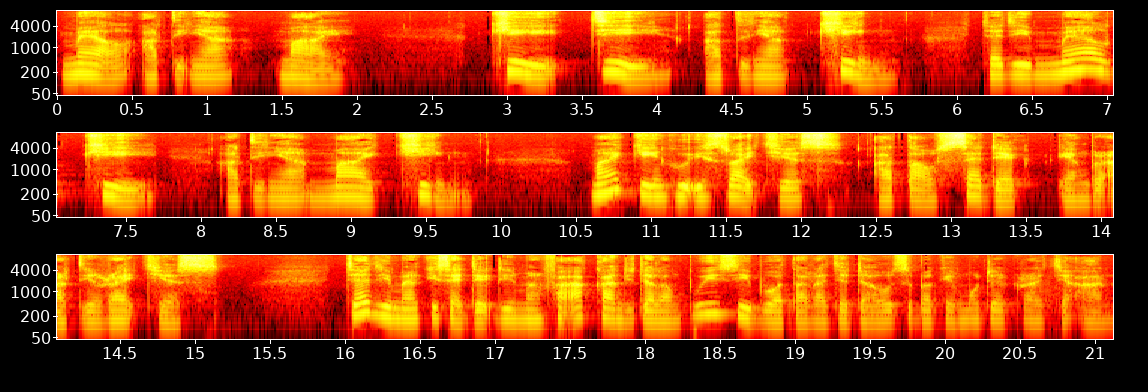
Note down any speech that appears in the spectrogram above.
Mel artinya my. Ki, Ji artinya king. Jadi Melki artinya my king. My king who is righteous atau Sedek yang berarti righteous. Jadi Melkisedek dimanfaatkan di dalam puisi buatan Raja Daud sebagai model kerajaan.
